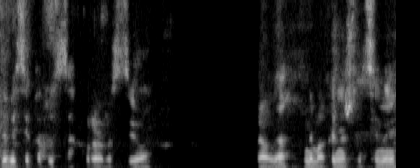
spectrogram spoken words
дивись, яка тут сакура розцвіла. Правда? Нема, звісно, ціни.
